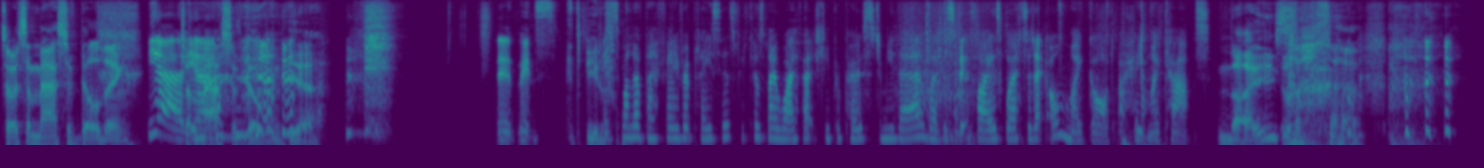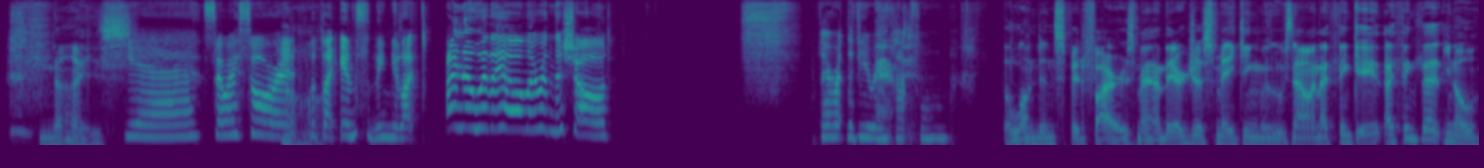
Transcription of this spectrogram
So it's a massive building. yeah, It's a yeah. massive building. Yeah. It, it's It's beautiful. it's one of my favorite places because my wife actually proposed to me there, where the Spitfires were today. Oh my god, I hate my cats. Nice. nice. Yeah, so I saw it Aw. like instantly, and you're like, I know where they are. They're in the shard. They're at the viewing platform. the London Spitfires, man, they're just making moves now, and I think it, I think that you know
